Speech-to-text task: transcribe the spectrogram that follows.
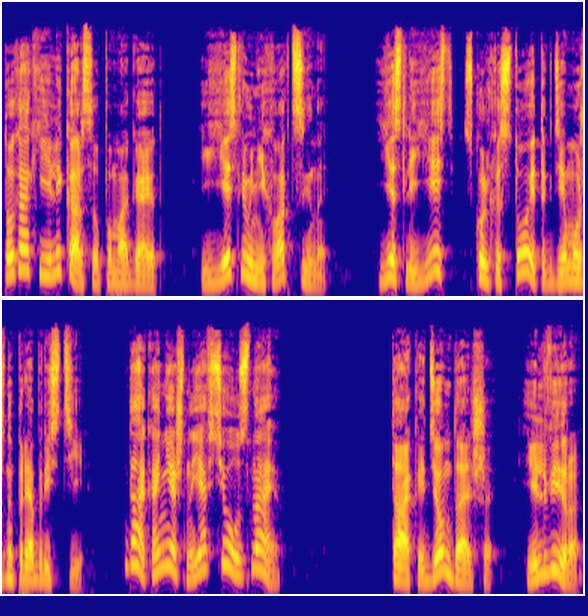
то какие лекарства помогают, и есть ли у них вакцины. Если есть, сколько стоит и где можно приобрести. Да, конечно, я все узнаю. Так, идем дальше. Эльвира.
